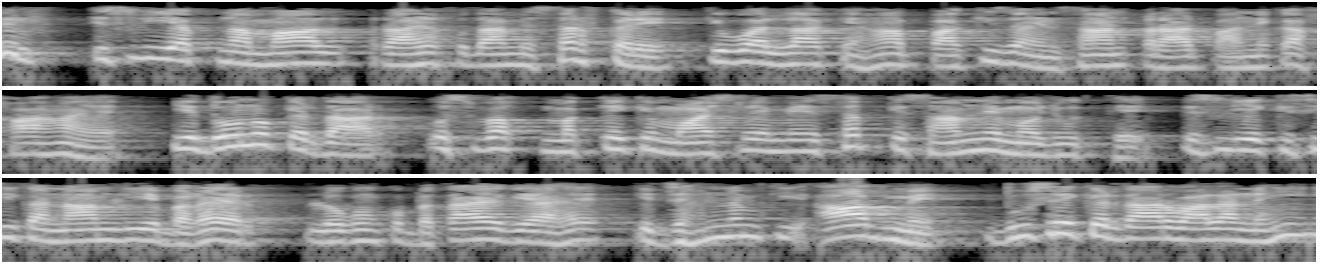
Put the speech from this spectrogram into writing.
صرف اس لیے اپنا مال راہ خدا میں صرف کرے کہ وہ اللہ کے ہاں پاکیزہ انسان قرار پانے کا خواہاں ہے۔ یہ دونوں کردار اس وقت مکے کے معاشرے میں سب کے سامنے موجود تھے۔ اس لیے کسی کا نام لیے بغیر لوگوں کو بتایا گیا ہے کہ جہنم کی آگ میں دوسرے کردار والا نہیں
